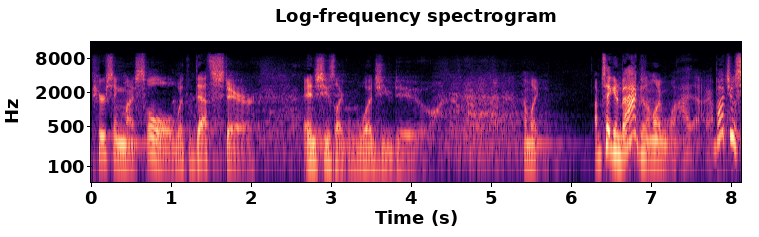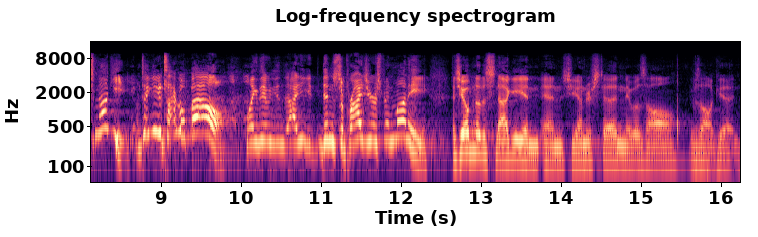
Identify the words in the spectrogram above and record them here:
piercing my soul with death stare. And she's like, What'd you do? I'm like, I'm taken back because I'm like, well, I, I, bought you a Snuggie. I'm taking you to Taco Bell. I'm like, I didn't surprise you or spend money. And she opened up the Snuggie and, and she understood and it was all, it was all good.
